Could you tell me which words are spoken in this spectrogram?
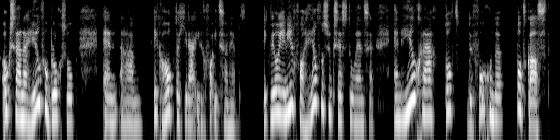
Ook staan er heel veel blogs op en ehm, ik hoop dat je daar in ieder geval iets aan hebt. Ik wil je in ieder geval heel veel succes toewensen en heel graag tot de volgende podcast.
